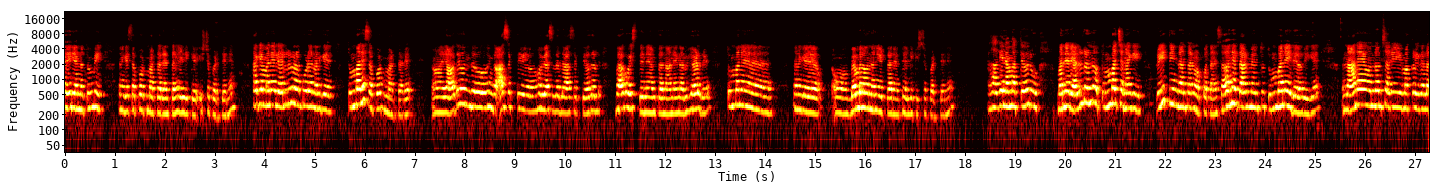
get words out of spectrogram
ಧೈರ್ಯನ ತುಂಬಿ ನನಗೆ ಸಪೋರ್ಟ್ ಮಾಡ್ತಾರೆ ಅಂತ ಹೇಳಲಿಕ್ಕೆ ಇಷ್ಟಪಡ್ತೇನೆ. ಹಾಗೆ ಮನೆಯಲ್ಲಿ ಎಲ್ಲರೂ ಕೂಡ ನನಗೆ ತುಂಬಾ ಸಪೋರ್ಟ್ ಮಾಡ್ತಾರೆ. ಯಾವುದೇ ಒಂದು ಹಿಂಗೆ ಆಸಕ್ತಿ, ಹವ್ಯಾಸದಲ್ಲಿ ಆಸಕ್ತಿ, ಅದರಲ್ಲಿ ಭಾಗವಹಿಸ್ತೇನೆ ಅಂತ ನಾನೇನಾದ್ರು ಹೇಳಿದ್ರೆ ತುಂಬಾ ನನಗೆ ಬೆಂಬಲವನ್ನು ನೀಡ್ತಾರೆ ಅಂತ ಹೇಳಲಿಕ್ಕೆ ಇಷ್ಟಪಡ್ತೇನೆ. ಹಾಗೆ ನಮ್ಮ ಅತ್ತೆಯವರು ಮನೆಯವರು ಎಲ್ಲರನ್ನು ತುಂಬ ಚೆನ್ನಾಗಿ ಪ್ರೀತಿಯಿಂದ ಅಂತ ನೋಡ್ಕೋತಾನೆ. ಸಹನೆ ತಾಳ್ಮೆ ಅಂತೂ ತುಂಬಾನೇ ಇದೆ ಅವರಿಗೆ. ನಾನೇ ಒಂದೊಂದು ಸಾರಿ ಮಕ್ಕಳಿಗೆಲ್ಲ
